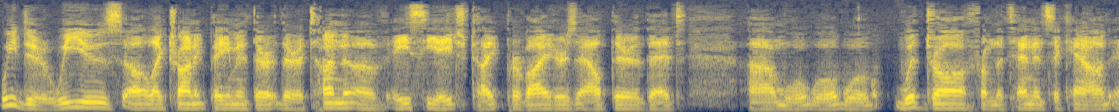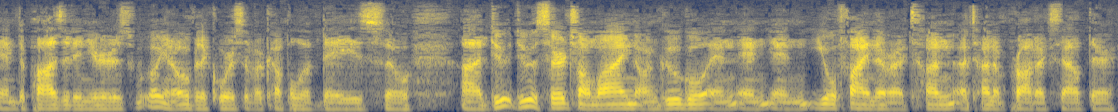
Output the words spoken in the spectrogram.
We do. We use uh, electronic payment. There, there are a ton of ACH type providers out there that um, will, will, will withdraw from the tenant's account and deposit in yours, you know, over the course of a couple of days. So uh, do do a search online on Google, and, and, and you'll find there are a ton a ton of products out there.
